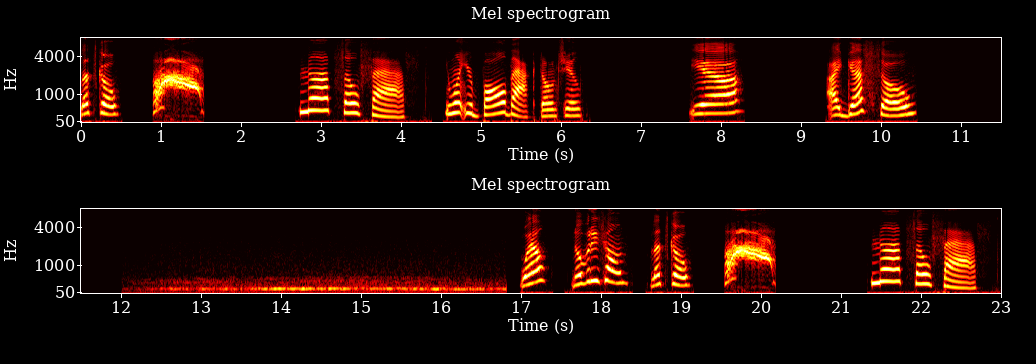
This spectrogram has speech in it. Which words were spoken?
Let's go. Ah! Not so fast. You want your ball back, don't you? Yeah, I guess so. Well, nobody's home. Let's go. Ah! Not so fast.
